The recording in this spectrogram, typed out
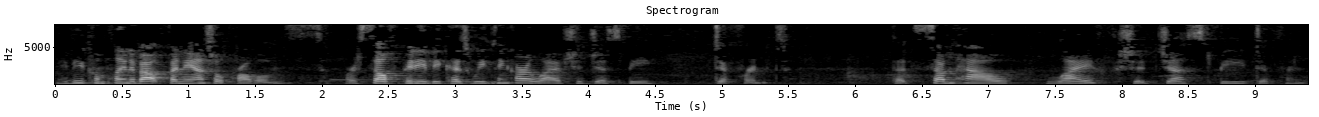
Maybe you complain about financial problems or self pity because we think our lives should just be different. That somehow life should just be different.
